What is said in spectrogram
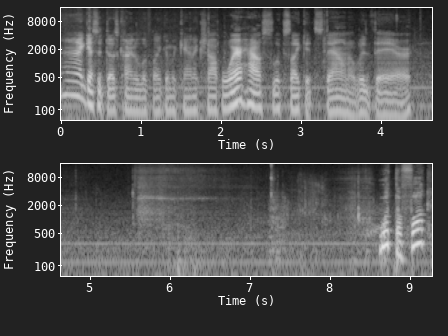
Eh, I guess it does kind of look like a mechanic shop. Warehouse looks like it's down over there. What the fuck?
